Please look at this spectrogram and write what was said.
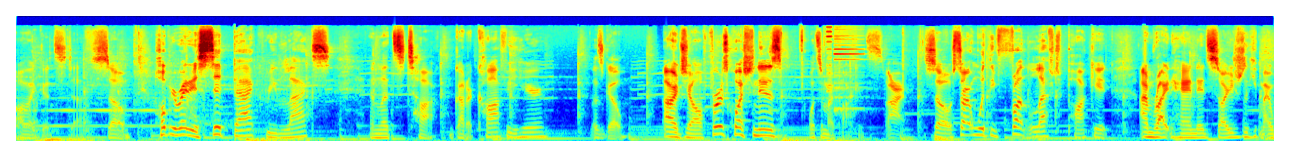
all that good stuff. So, hope you're ready to sit back, relax, and let's talk. Got our coffee here. Let's go. All right, y'all. First question is, what's in my pockets? All right, so starting with the front left pocket, I'm right-handed, so I usually keep my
